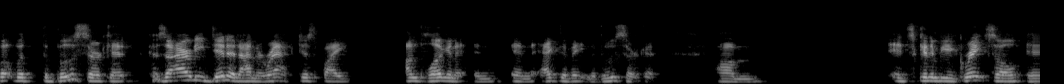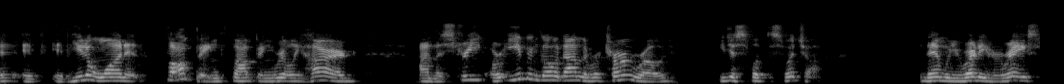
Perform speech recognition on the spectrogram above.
But with the boost circuit, because I already did it on the rack just by unplugging it and, and activating the boost circuit, um, it's going to be great. So if if you don't want it thumping, thumping really hard on the street or even going down the return road, you just flip the switch off. And then when you're ready to race,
